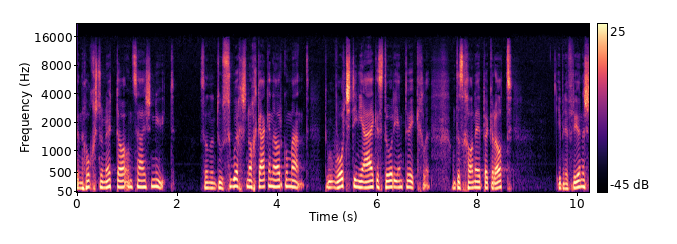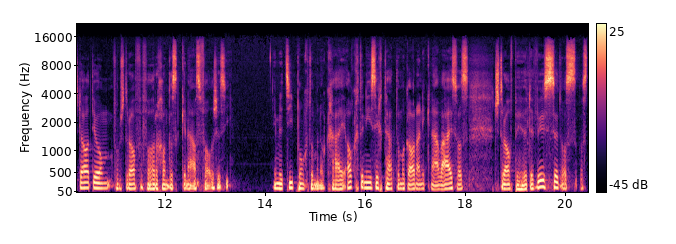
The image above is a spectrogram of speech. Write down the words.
dann hockst du nicht da und sagst nichts, sondern du suchst nach Gegenargument. Du willst deine eigene Story entwickeln. Und das kann eben gerade in einem frühen Stadium vom Strafverfahren kann das genau das Falsche sein. In einem Zeitpunkt, wo man noch keine Akteneinsicht hat, wo man gar nicht genau weiß, was die Strafbehörden wissen, was, was,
